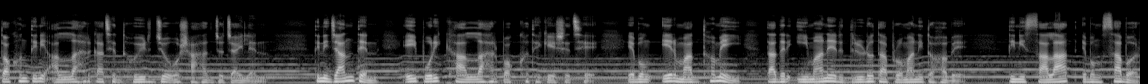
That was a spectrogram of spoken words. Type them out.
তখন তিনি আল্লাহর কাছে ধৈর্য ও সাহায্য চাইলেন। তিনি জানতেন এই পরীক্ষা আল্লাহর পক্ষ থেকে এসেছে এবং এর মাধ্যমেই তাদের ইমানের দৃঢ়তা প্রমাণিত হবে। তিনি সালাত এবং সাবর,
